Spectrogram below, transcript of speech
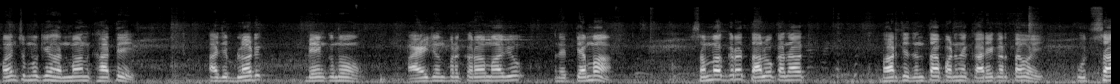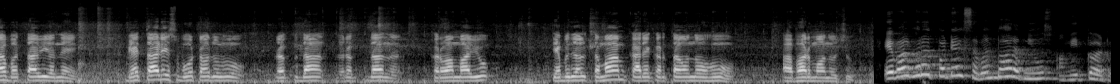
પંચમુખી હનુમાન ખાતે આજે બ્લડ બેંકનું આયોજન પણ કરવામાં આવ્યું. અને તેમાં સમગ્ર તાલુકાના ભારતીય જનતા પાર્ટીના કાર્યકર્તાઓએ ઉત્સાહ બતાવી અને બેતાળીસ બોટલોનું રક્તદાન રક્તદાન કરવામાં આવ્યું. તે બદલ તમામ કાર્યકર્તાઓનો હું આભાર માનું છું. એવાલ ભરત પટેલ સંબંધ ભારત ન્યૂઝ, અમીરગઢ.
